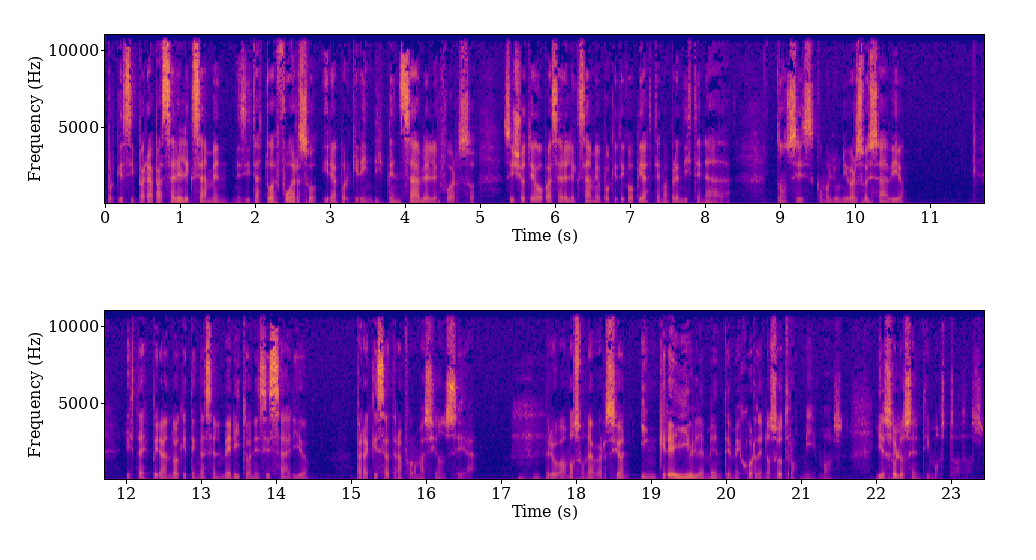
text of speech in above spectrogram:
Porque si para pasar el examen necesitas tu esfuerzo, era porque era indispensable el esfuerzo. Si yo te hago pasar el examen porque te copiaste, no aprendiste nada. Entonces, como el universo es sabio, está esperando a que tengas el mérito necesario para que esa transformación sea. Pero vamos a una versión increíblemente mejor de nosotros mismos y eso lo sentimos todos.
